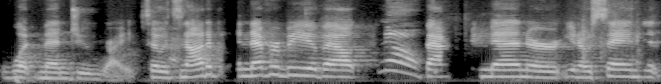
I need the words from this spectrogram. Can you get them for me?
what men do right so it's not a, it never be about No. backing men or you know saying that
